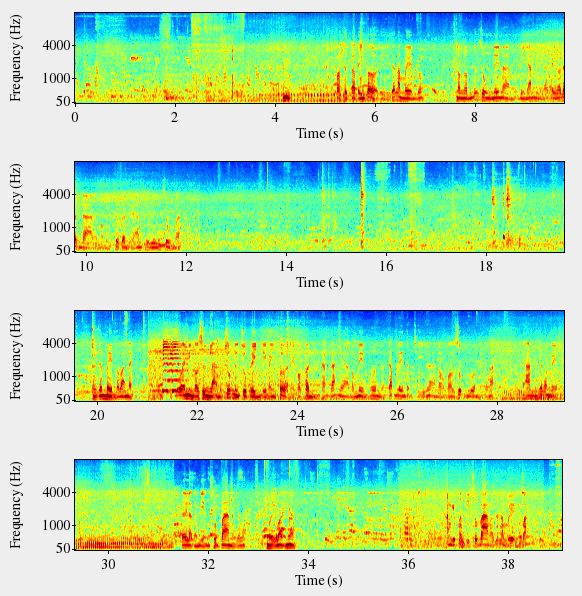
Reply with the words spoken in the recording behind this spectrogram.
ừ quả thực là bánh phở thì rất là mềm luôn. Nó ngấm nước dùng nên là mình ăn mình đã thấy nó đậm đà rồi mà mình chưa cần phải ăn thêm cái nước dùng vào Đấy, rất mềm các bạn này. Lúc ấy mình có dừng lại một chút mình chụp hình thì bánh phở này có phần cảm giác như là nó mềm hơn rồi gắp lên thậm chí là nó có rụng luôn này các bạn. Ăn rất là mềm. Đây là cái miếng sốt vang này các bạn. Mời các bạn nha ăn cái phần thịt sốt vang nó rất là mềm các bạn.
